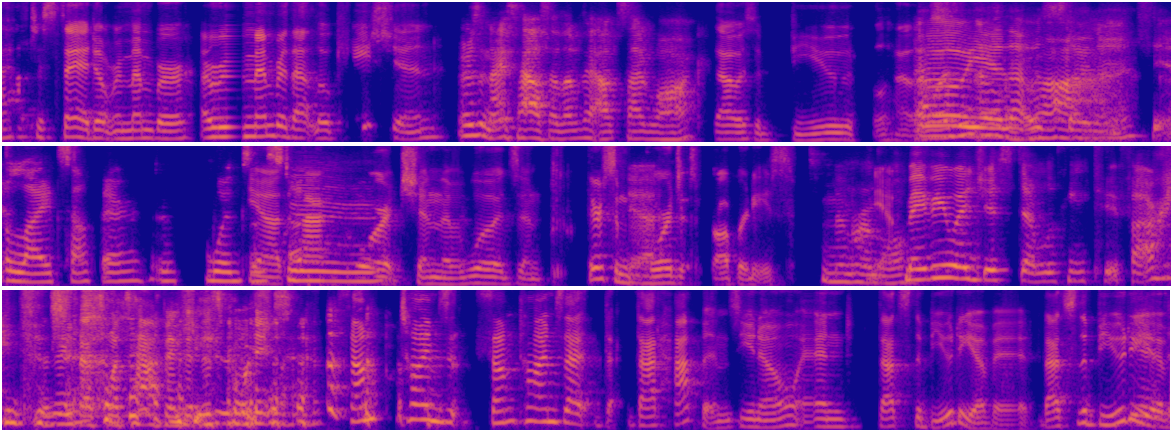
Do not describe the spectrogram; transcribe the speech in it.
I have to say I don't remember. I remember that location. It was a nice house. I love the outside walk. That was a beautiful house. Oh, Oh yeah, my that was so nice. Yeah. The lights out there, and woods and yeah, the back Mm. porch and the woods and there's some Yeah. gorgeous properties. It's memorable. Yeah. Maybe we're just um, looking too far into I think that's what's happened at this point. sometimes sometimes that that happens you know and that's the beauty of it that's the beauty Yeah, of,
